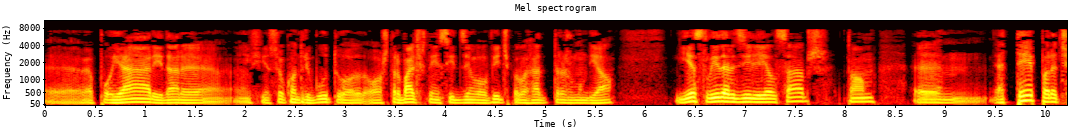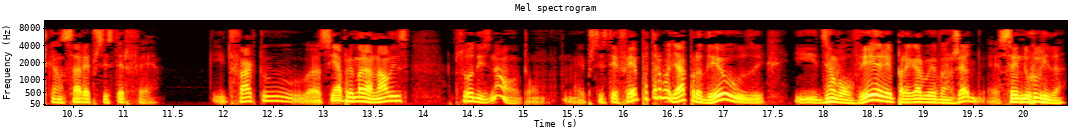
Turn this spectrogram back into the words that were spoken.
uh, apoiar e dar, uh, enfim, o seu contributo aos trabalhos que têm sido desenvolvidos pela Rádio Transmundial. E esse líder dizia-lhe ele, sabes, Tom, até para descansar é preciso ter fé. E de facto, assim à primeira análise, a pessoa diz, não, então é preciso ter fé para trabalhar para Deus e, e desenvolver e pregar o Evangelho, é, sem dúvida.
